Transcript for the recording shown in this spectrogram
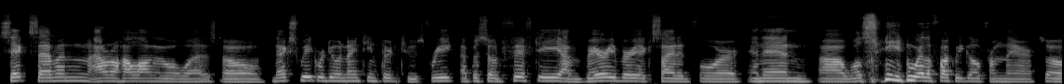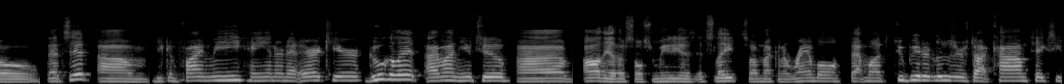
six, seven. I don't know how long ago it was. So next week we're doing 1932's Freak, episode 50. I'm very very excited for, and then uh we'll see where the fuck we go from there. So that's it. Um, you can find me, Hey Internet Eric here. Google it. I'm on YouTube. Uh, all the other social medias. It's late, so I'm not going to ramble that much. TwoBeardedLosers.com takes you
